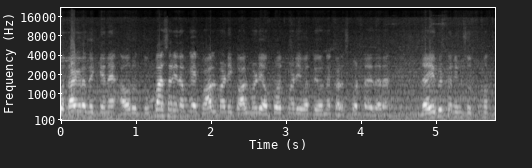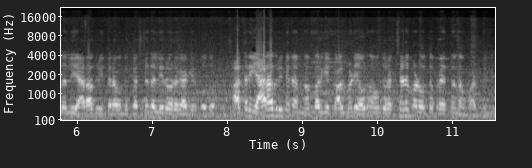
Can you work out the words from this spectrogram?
ಗೊತ್ತಾಗಿರೋದಕ್ಕೇನೆ ಅವರು ತುಂಬಾ ಸರಿ ನಮಗೆ ಕಾಲ್ ಮಾಡಿ ಕಾಲ್ ಮಾಡಿ ಅಪ್ರೋಚ್ ಮಾಡಿ ಇವತ್ತು ಇವ್ರನ್ನ ಕಳಿಸ್ಕೊಡ್ತಾ ಇದ್ದಾರೆ ದಯವಿಟ್ಟು ನಿಮ್ಮ ಸುತ್ತಮುತ್ತಲಲ್ಲಿ ಯಾರಾದ್ರೂ ಈ ತರ ಒಂದು ಕಷ್ಟದಲ್ಲಿರೋರಾಗಿರ್ಬೋದು ಆ ಥರ ಯಾರಾದ್ರೂ ಇದೆ ನಮ್ಮ ನಂಬರ್ಗೆ ಕಾಲ್ ಮಾಡಿ, ಅವ್ರನ್ನ ಒಂದು ರಕ್ಷಣೆ ಮಾಡುವಂತ ಪ್ರಯತ್ನ ನಾವು ಮಾಡ್ತೀವಿ.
